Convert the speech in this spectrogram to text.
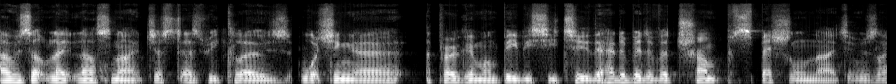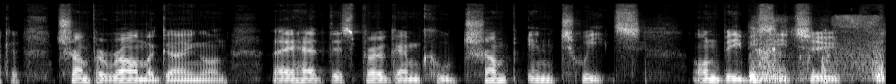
I was up late last night, just as we close, watching a, a, program on BBC Two. They had a bit of a Trump special night. It was like a Trump-orama going on. They had this program called Trump in Tweets on BBC Two.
